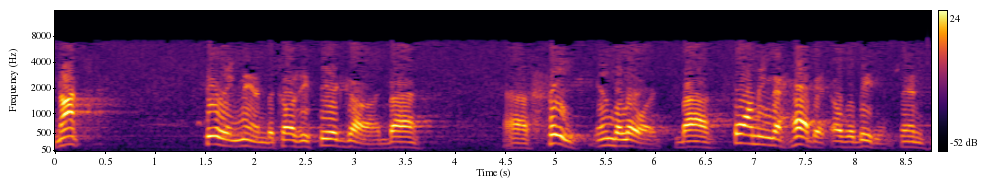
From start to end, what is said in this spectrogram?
not fearing men because he feared God, by uh, faith in the Lord, by forming the habit of obedience, and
